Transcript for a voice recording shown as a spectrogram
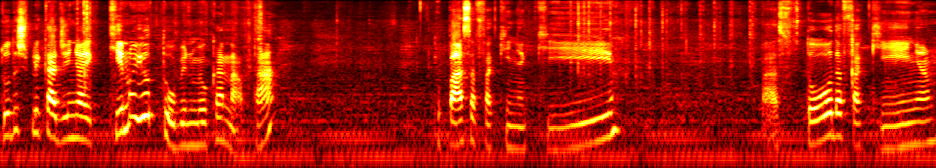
tudo explicadinho aqui no YouTube, no meu canal, tá? Eu passo a faquinha aqui. Passo toda a faquinha.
